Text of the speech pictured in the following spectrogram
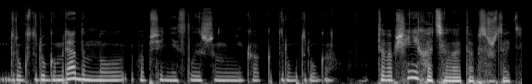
друг с другом рядом, но вообще не слышим никак друг друга. Ты вообще не хотела это обсуждать?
